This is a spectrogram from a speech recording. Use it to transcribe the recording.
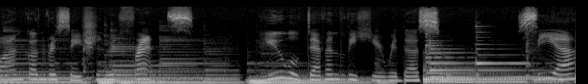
fun conversation with friends. You will definitely hear with us soon. See ya!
